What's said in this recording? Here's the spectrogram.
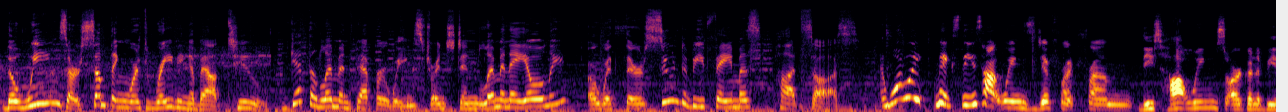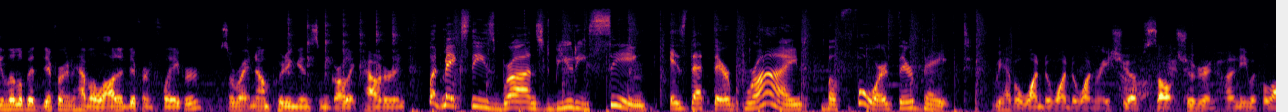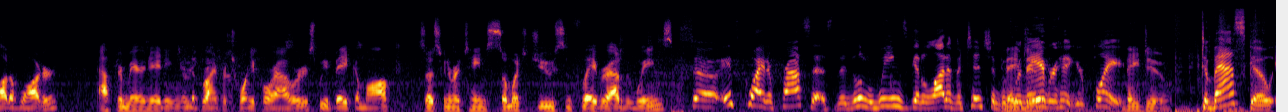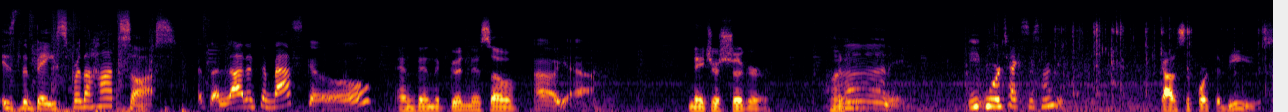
The wings are something worth raving about too. Get the lemon pepper wings drenched in lemon aioli or with their soon to be famous hot sauce. And what makes these hot wings different from These hot wings are going to be a little bit different and have a lot of different flavor. So right now I'm putting in some garlic powder in. What makes these bronzed beauties sing is that they're brined before they're baked. We have a one to one to one ratio of salt, sugar, and honey with a lot of water. After marinating in the brine for 24 hours, we bake them off. So it's going to retain so much juice and flavor out of the wings. So it's quite a process. The little wings get a lot of attention before they, do. ever hit your plate. They do. Tabasco is the base for the hot sauce. That's a lot of Tabasco. And then the goodness of Oh, yeah. nature's sugar, honey. Honey. Eat more Texas honey. Gotta support the bees.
